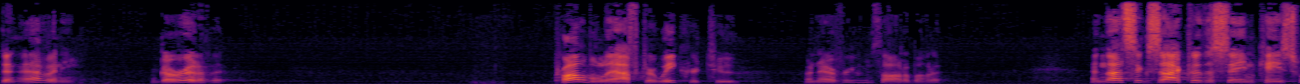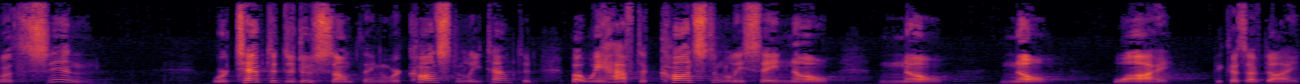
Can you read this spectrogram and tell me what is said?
Didn't have any. I got rid of it. Probably after a week or two, I never even thought about it. And that's exactly the same case with sin. We're tempted to do something, we're constantly tempted, but we have to constantly say no, no, no. Why? Because I've died.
